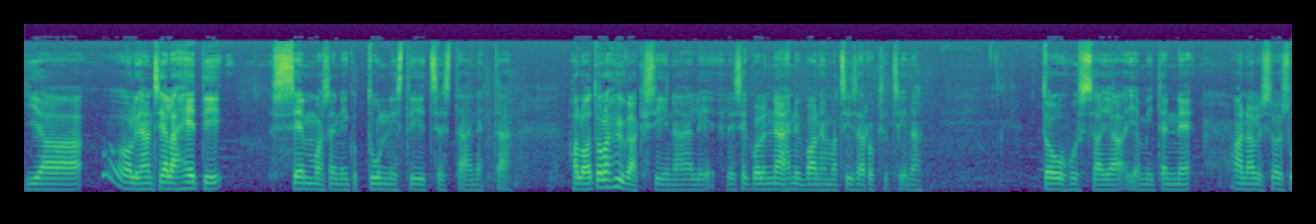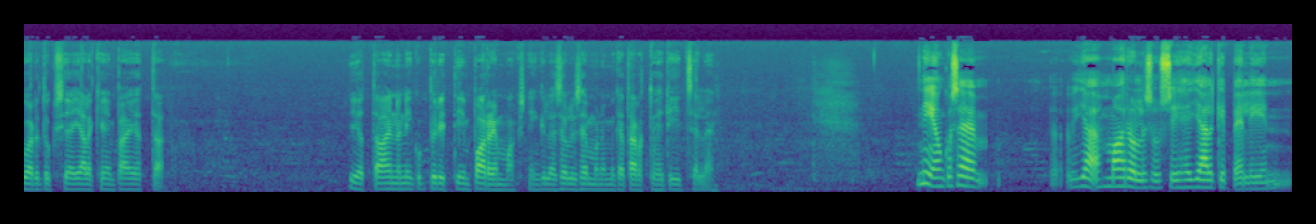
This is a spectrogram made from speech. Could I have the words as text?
ja olihan siellä heti semmoisen niin tunnisti itsestään, että haluaa tulla hyväksi siinä. Eli, eli se kun olin nähnyt vanhemmat sisarukset siinä touhussa ja, ja miten ne analysoi suorituksia jälkeenpäin, jotta, jotta aina niin pyrittiin paremmaksi, niin kyllä se oli semmoinen, mikä tarttui heti itselleen. Niin, onko se ja mahdollisuus siihen jälkipeliin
